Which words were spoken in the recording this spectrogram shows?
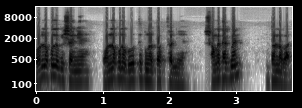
অন্য কোনো বিষয় নিয়ে অন্য কোনো গুরুত্বপূর্ণ তথ্য নিয়ে। সঙ্গে থাকবেন। ধন্যবাদ।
